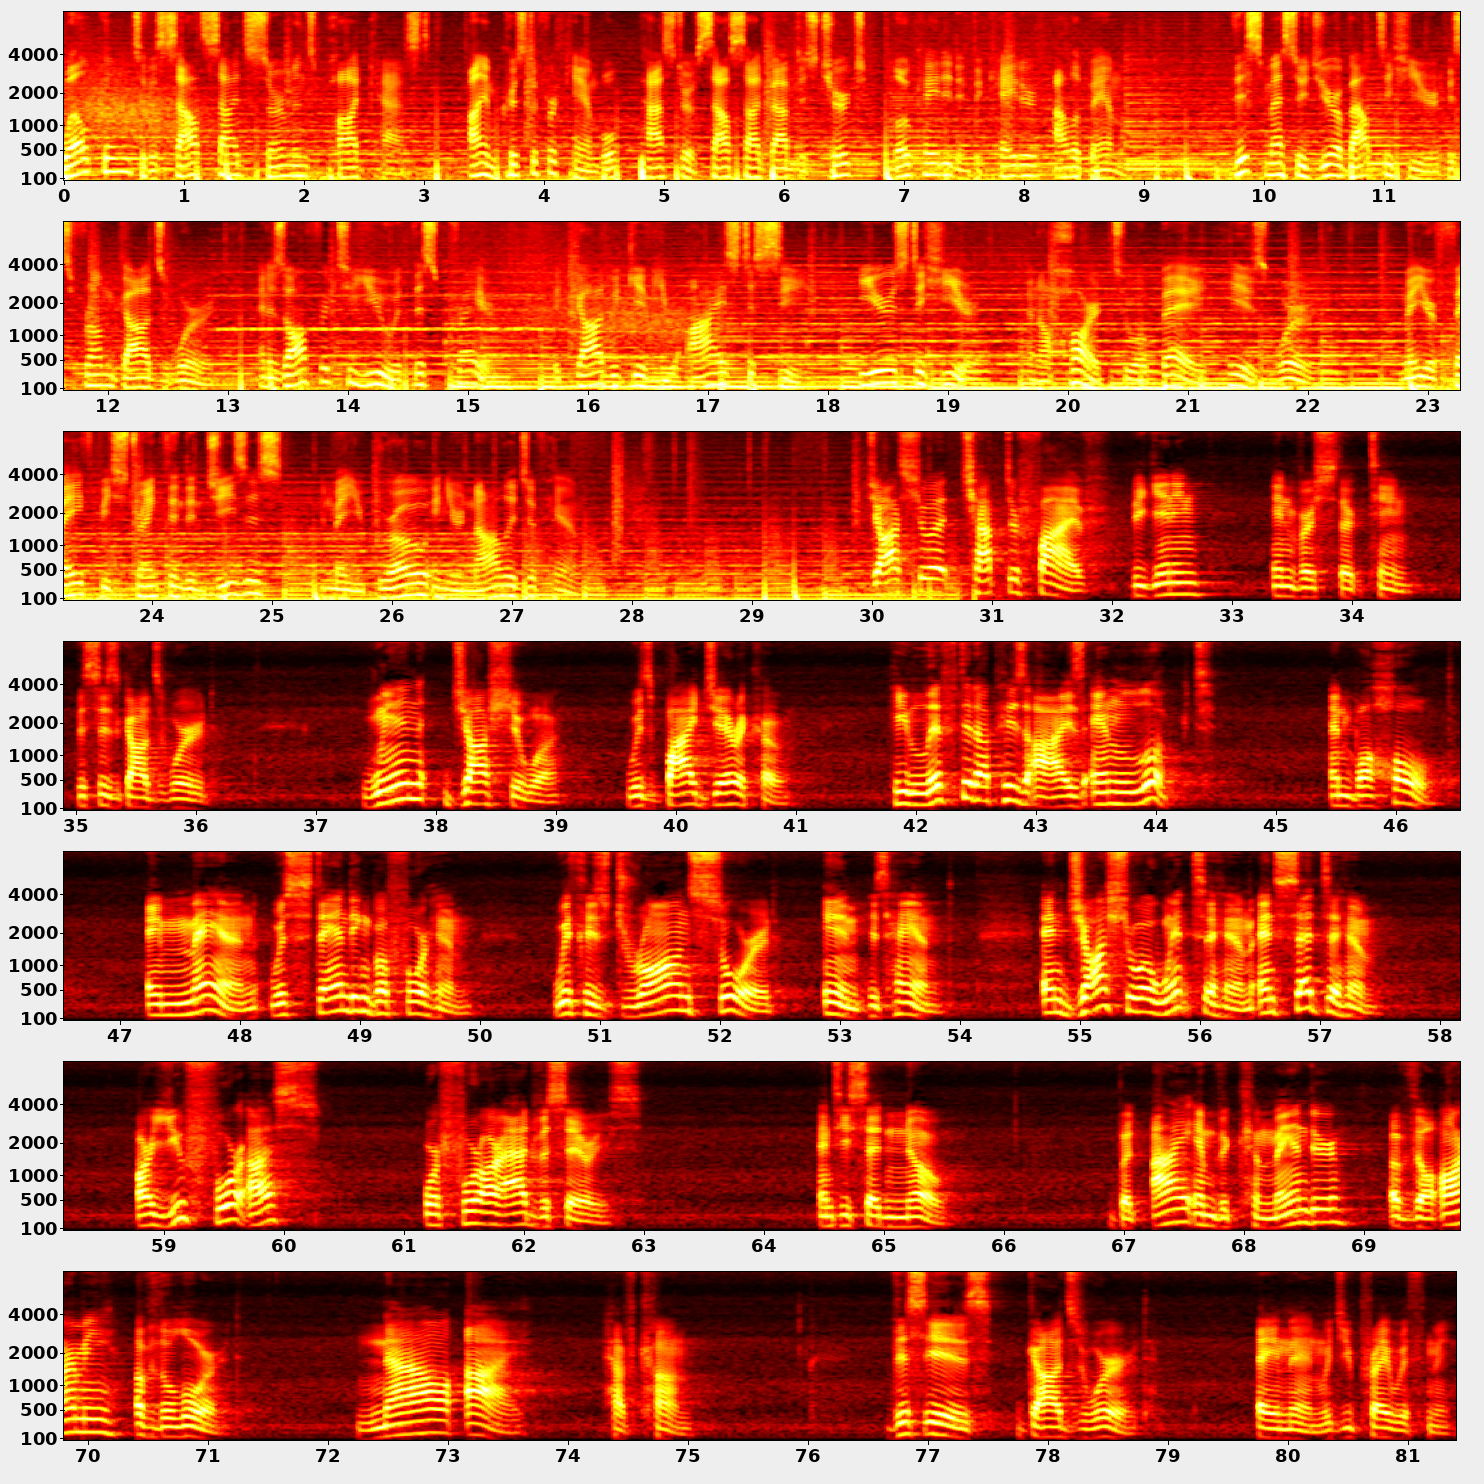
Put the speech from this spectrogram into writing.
Welcome to the Southside Sermons Podcast. I am Christopher Campbell, pastor of Southside Baptist Church, located in Decatur, Alabama. This message you're about to hear is from God's Word and is offered to you with this prayer that God would give you eyes to see, ears to hear, and a heart to obey His Word. May your faith be strengthened in Jesus, and may you grow in your knowledge of Him. Joshua chapter 5, beginning in verse 13. This is God's word. When Joshua was by Jericho, he lifted up his eyes and looked, and behold, a man was standing before him with his drawn sword in his hand. And Joshua went to him and said to him, are you for us or for our adversaries? And he said, No, but I am the commander of the army of the Lord. Now I have come. This is God's word. Amen. Would you pray with me?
